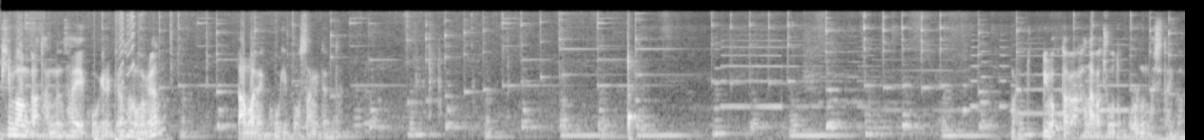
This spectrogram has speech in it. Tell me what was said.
피망과 당근 사이에 고기를 껴서 먹으면 나만의 고기 보쌈이 된다. 두개 먹다가 하나가 죽어도 모르는 맛이다 이거.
